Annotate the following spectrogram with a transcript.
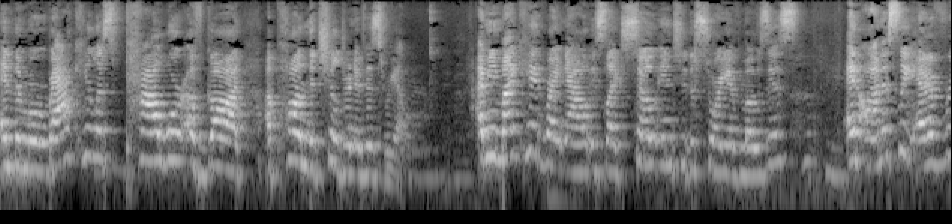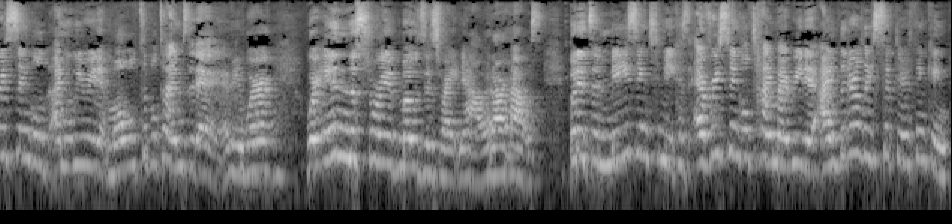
and the miraculous power of God upon the children of Israel. I mean, my kid right now is like so into the story of Moses, and honestly, every single I mean, we read it multiple times a day. I mean, we're we're in the story of Moses right now at our house, but it's amazing to me because every single time I read it, I literally sit there thinking,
